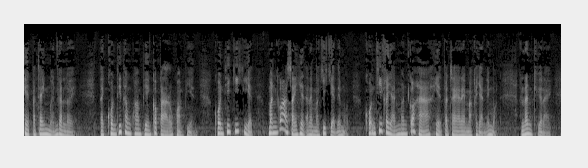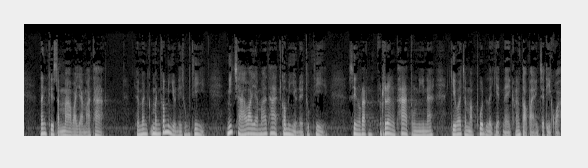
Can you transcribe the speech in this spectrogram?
เหตุปัจจัยเหมือนกันเลย แต่คนที่ทำความเพียรก็ปรารบความเพียรคนที่ขี้เกียจมันก็อาศัยเหตุอะไรมาขี้เกียจได้หมด คนที่ขยันมันก็หาเหตุปัจจัยอะไรมาขยันได้หมด อันนั่นคืออะไร นั่นคือสัมมาวายามะธาตุ ใช่ไหมมันมันก็มีอยู่ในทุกที่ มิจฉาวายามะธาตุก็มีอยู่ในทุกที่ ซึ่งเรื่องธาตุตรงนี้นะคิดว่าจะมาพูดละเอียดในครั้งต่อไปจะดีกว่า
